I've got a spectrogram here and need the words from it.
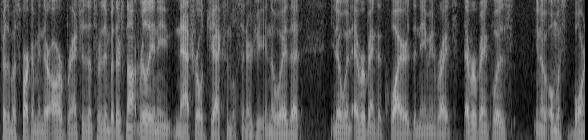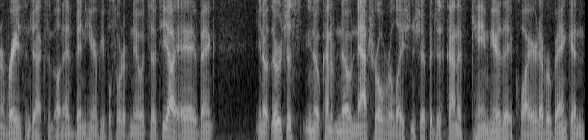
for the most part. I mean, there are branches and that sort of thing, but there's not really any natural Jacksonville synergy in the way that, you know, when Everbank acquired the naming rights, Everbank was, you know, almost born and raised in Jacksonville and had been here and people sort of knew it. So TIAA Bank, you know, there was just, you know, kind of no natural relationship. It just kind of came here. They acquired Everbank and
